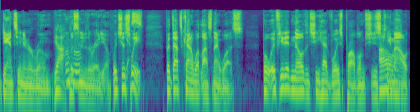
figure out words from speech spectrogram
dancing in her room, Yeah. Mm-hmm. listening to the radio, which is Yes. sweet. But that's kind of what last night was. But if you didn't know that she had voice problems, she just came Oh, out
